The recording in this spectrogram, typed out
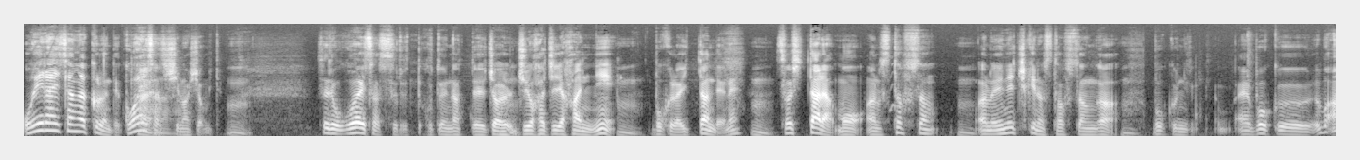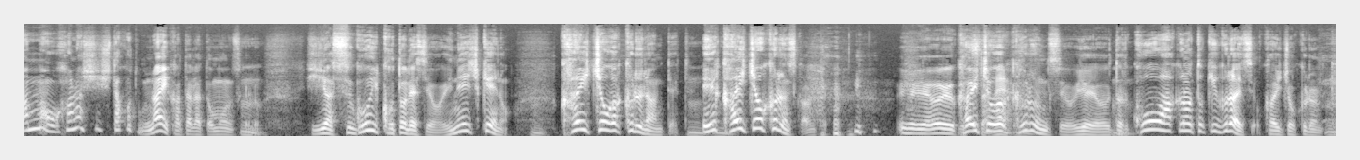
お偉いさんが来るんでご挨拶しましょうみたいな。それでご挨拶するってことになってじゃあ18時半に僕ら行ったんだよね、そしたらもうあのスタッフさん、あの NHK のスタッフさんが僕に、え僕あんまお話ししたこともない方だと思うんですけど、いやすごいことですよ NHK の会長が来るなんて、え会長来るんですか？みたいな。いやいやいや会長が来るんですよ。いやいや、だって紅白の時ぐらいですよ、会長来るの。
